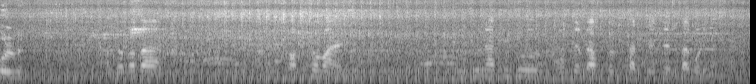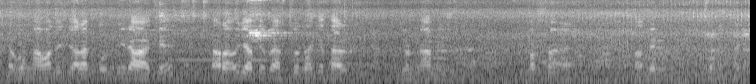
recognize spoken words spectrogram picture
বলবেন? আসল কথা আমি সবসময় কিছু না কিছুর মধ্যে ব্যস্ত থাকতে চেষ্টা করি এবং আমাদের যারা কর্মীরা আছে তারাও যাতে ব্যস্ত থাকে তার জন্য আমি সবসময় তাদের পিছনে থাকি।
